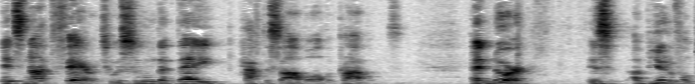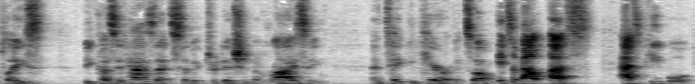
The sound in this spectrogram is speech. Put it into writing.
it's not fair to assume that they have to solve all the problems. And Newark is a beautiful place because it has that civic tradition of rising and taking care of its own. It's about us as people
